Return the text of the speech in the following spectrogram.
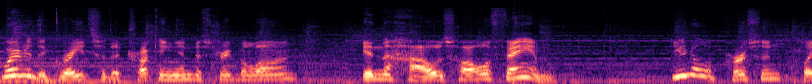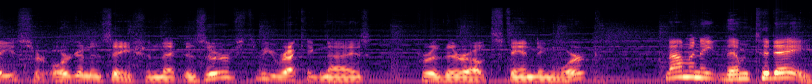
Where do the greats of the trucking industry belong? In the Howes Hall of Fame. Do you know a person, place, or organization that deserves to be recognized for their outstanding work? Nominate them today.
